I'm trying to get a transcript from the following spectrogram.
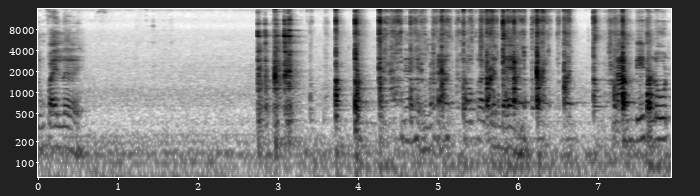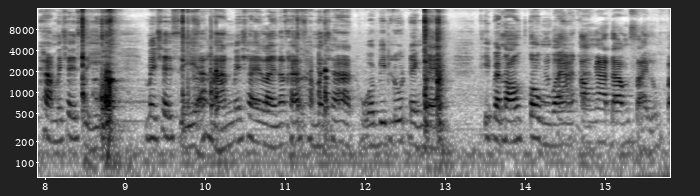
ลงไปเลย เนี่ยเห็นไหมคะเขาก็จะแดง น้ำบีทรูทค่ะไม่ใช่สี ไม่ใช่สีอาหารไม่ใช่อะไรนะคะ ธรรมชาติหัวบีทรูทแดงๆ ที่ป้าน้องต้มไว้เอางาดำใส่ลงไป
